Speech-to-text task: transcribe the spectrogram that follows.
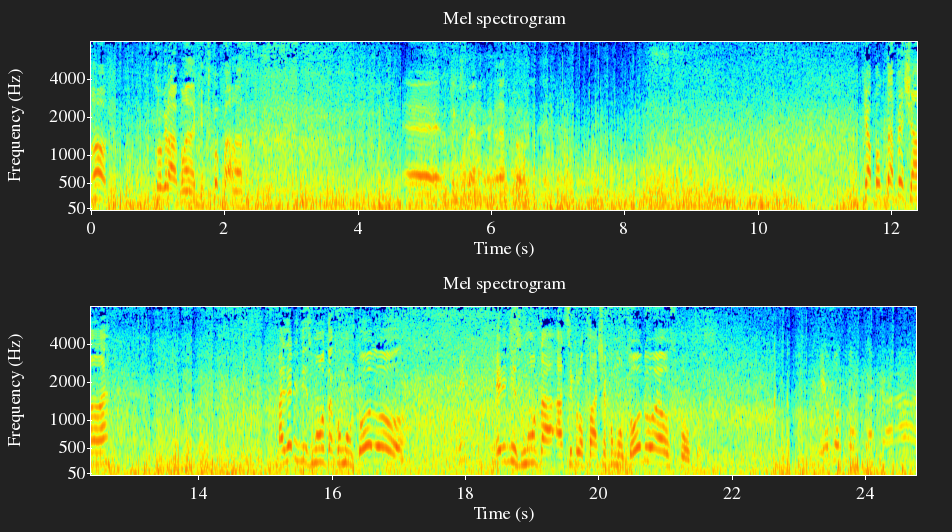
Não, tô gravando aqui, tô falando. É, tem que esperar, galera. Daqui a pouco tá fechando, né? Mas ele desmonta como um todo. Ele desmonta a ciclofaixa como um todo ou é aos poucos? Eu vou virando pra cá. E...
